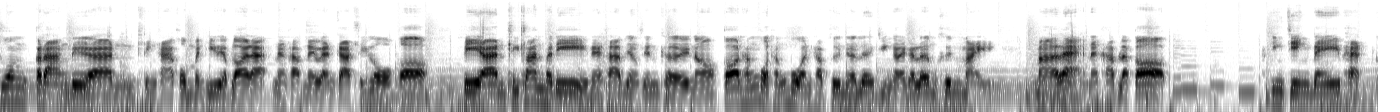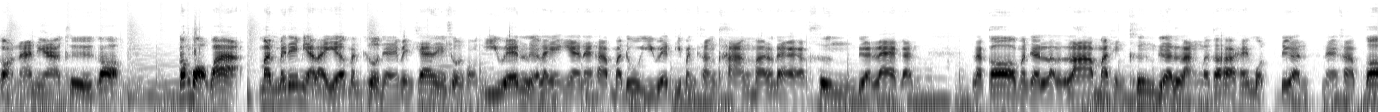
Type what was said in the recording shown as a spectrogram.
ช่วงกลางเดือนสิงหาคมเป็นที่เรียบร้อยแล้วนะครับในแวนการ์ดซีโร่ก็เปลี่ยนซีซั่นพอดีนะครับอย่างเช่นเคยเนาะก็ทั้งหมดทั้งมวลครับคือเนื้อเรื่องจริงอะไรก็เริ่มขึ้นใหม่มาแล้วแหละนะครับ แล้วก็จริง ๆ ในแพทก่อนหน้านี้คือก็ต้องบอกว่ามันไม่ได้มีอะไรเยอะมันส่วนใหญ่เป็นแค่ในส่วนของอีเวนต์หรืออะไรอย่างเงี้ยนะครับมาดูอีเวนต์ที่มันค้างๆมาตั้งแต่ครึ่งเดือนแรกกัน แล้วก็มันจะลามมาถึงครึ่งเดือนหลังแล้วก็ให้หมดเดือนนะครับ ก็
